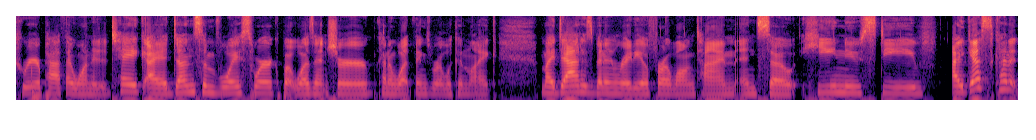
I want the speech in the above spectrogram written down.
career path I wanted to take. I had done some voice work, but wasn't sure kind of what things were looking like. My dad has been in radio for a long time, and so he knew Steve. I guess kind of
